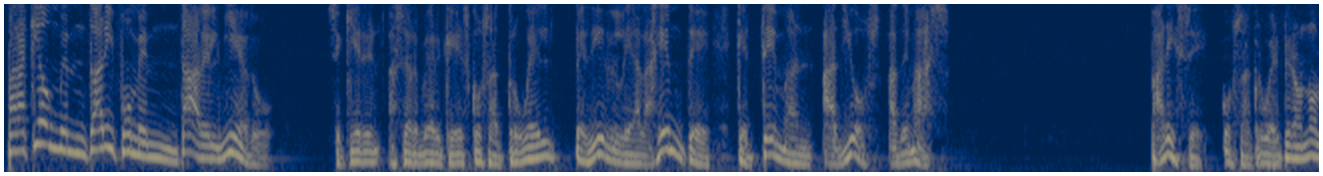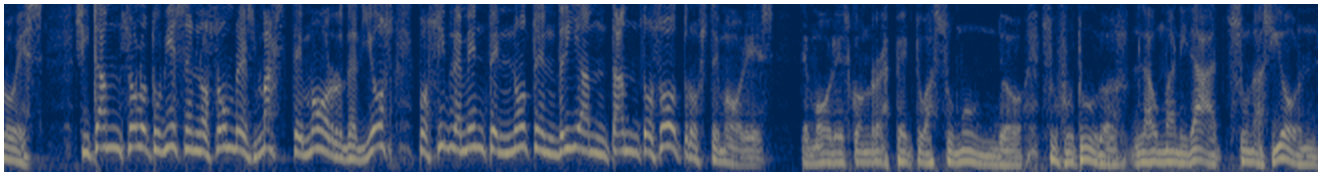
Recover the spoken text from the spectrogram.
¿Para qué aumentar y fomentar el miedo? Se quieren hacer ver que es cosa cruel pedirle a la gente que teman a Dios además. Parece cosa cruel, pero no lo es. Si tan solo tuviesen los hombres más temor de Dios, posiblemente no tendrían tantos otros temores temores con respecto a su mundo, su futuro, la humanidad, su nación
